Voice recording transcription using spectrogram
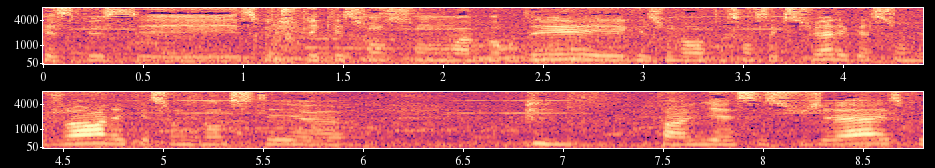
Est-ce que c'est, est-ce que toutes les questions sont abordées? Les questions d'orientation sexuelle, les questions de genre, les questions d'identité, euh, liées à ces sujets-là Est-ce que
